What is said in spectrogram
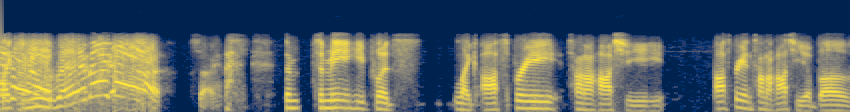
like to me Rainmaker. Sorry. to, to me, he puts like Ospreay, Tanahashi, Ospreay and Tanahashi above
